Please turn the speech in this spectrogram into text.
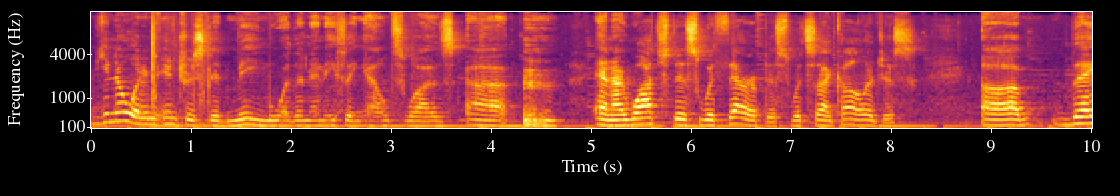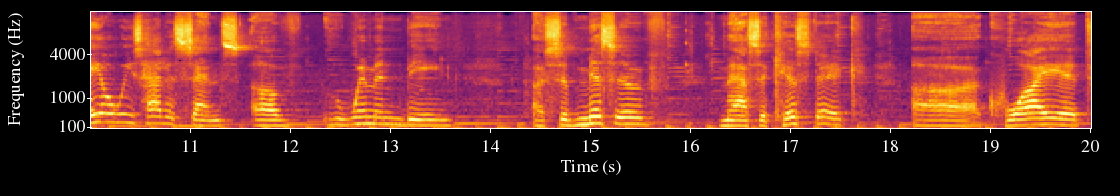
you know what interested me more than anything else was, uh, and I watched this with therapists, with psychologists. Um, they always had a sense of women being uh, submissive, masochistic, uh, quiet.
